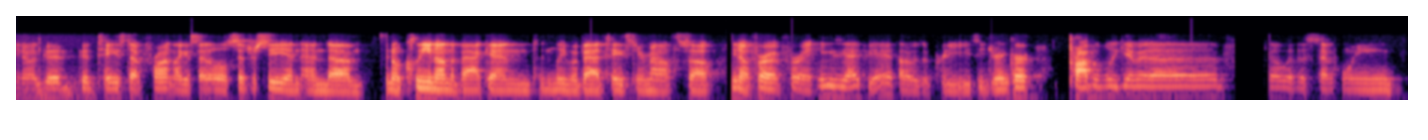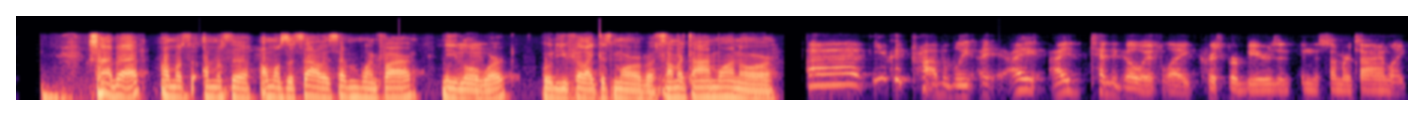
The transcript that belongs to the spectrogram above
you know a good good taste up front. Like I said, a little citrusy and and um, you know clean on the back end, didn't leave a bad taste in your mouth. So you know for a, for a hazy IPA, I thought it was a pretty easy drinker. Probably give it a go with a seven point. It's not bad. Almost almost a almost a solid seven point five. Need a little Mhm. work. What do you feel like? This more of a summertime one or? Uh, you could probably. I, I I tend to go with like crisper beers in, in the summertime, like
